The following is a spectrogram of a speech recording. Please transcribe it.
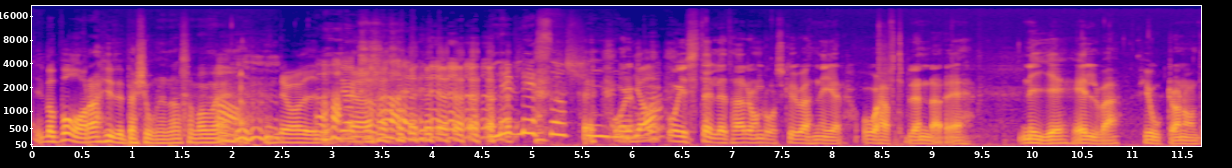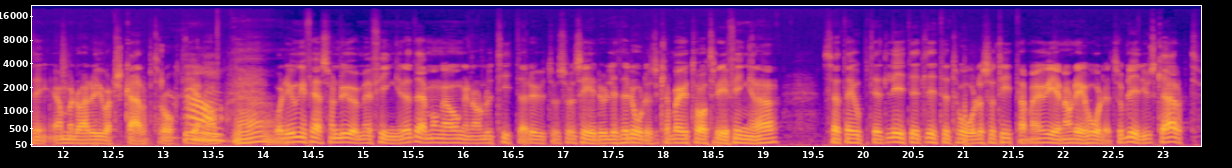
det var bara huvudpersonerna som var med. Ja. det var vi. Och det blev så fint. Och, Ja. och, och istället hade hon då skruvat ner och haft bländare 9, 11, 14 någonting. Ja men då hade det ju varit skarpt rakt igenom. Ja. Och det är ungefär som du gör med fingret där många gånger om du tittar ut och så ser du lite dåligt så kan man ju ta tre fingrar. Sätta ihop till ett litet litet hål och så tittar man ju igenom det hålet så blir det ju skarpt.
